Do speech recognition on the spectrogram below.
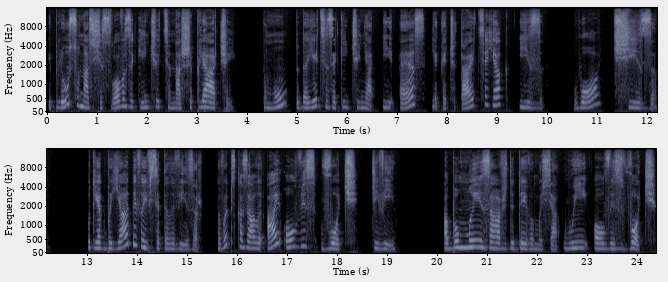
І плюс у нас ще слово закінчується на шиплячий. Тому додається закінчення «іс», яке читається як «із». Watches. От якби я дивився телевізор, то ви б сказали I always watch TV. Або ми завжди дивимося We always watch.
